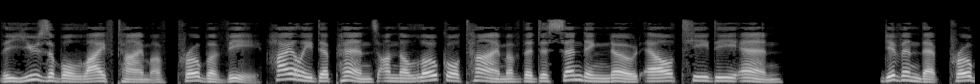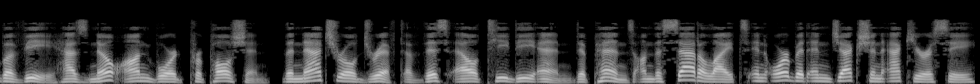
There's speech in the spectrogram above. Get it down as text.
The usable lifetime of Proba V highly depends on the local time of the descending node LTDN, Given that Proba V has no onboard propulsion, the natural drift of this LTDN depends on the satellite's in-orbit injection accuracy.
